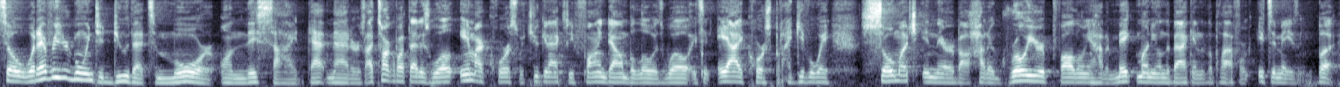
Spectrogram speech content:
So whatever you're going to do that's more on this side, that matters. I talk about that as well in my course, which you can actually find down below as well. It's an AI course, but I give away so much in there about how to grow your following, how to make money on the back end of the platform. It's amazing. But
